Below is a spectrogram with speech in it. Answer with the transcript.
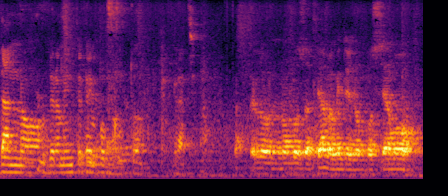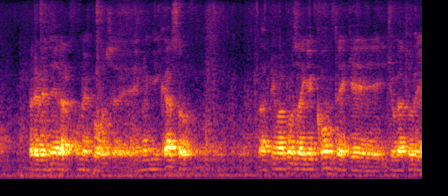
danno veramente tempo brutto. Grazie. quello non lo sappiamo, quindi non possiamo prevedere alcune cose. In ogni caso la prima cosa che conta è che i giocatori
